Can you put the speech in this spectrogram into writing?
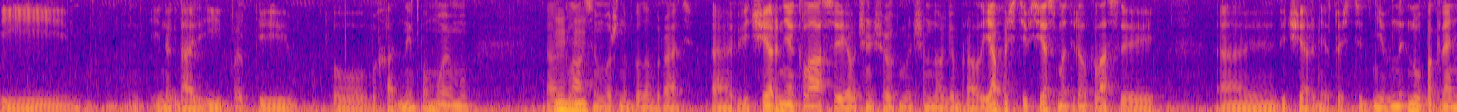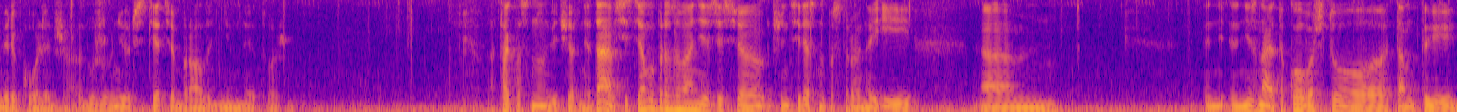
И иногда и, по- и по выходным, по-моему, э, классы можно было брать. Э, Вечерние классы я очень, очень много брал. Я почти все смотрел классы вечерние, то есть дневные, ну, по крайней мере, колледжа. Уже в университете брал и дневные тоже. А так в основном вечерние. Да, система образования здесь э, очень интересно построена. И эм, не, знаю, такого, что там ты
